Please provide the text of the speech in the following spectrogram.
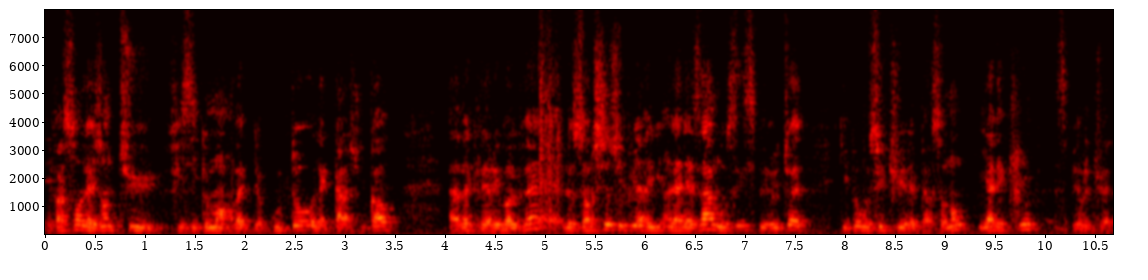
Et de toute façon, les gens tuent physiquement avec des couteaux, les kalachnikovs, avec les revolvers. Le sorcier, il y a des armes aussi spirituelles qui peuvent aussi tuer les personnes. Donc, il y a des crimes spirituels.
